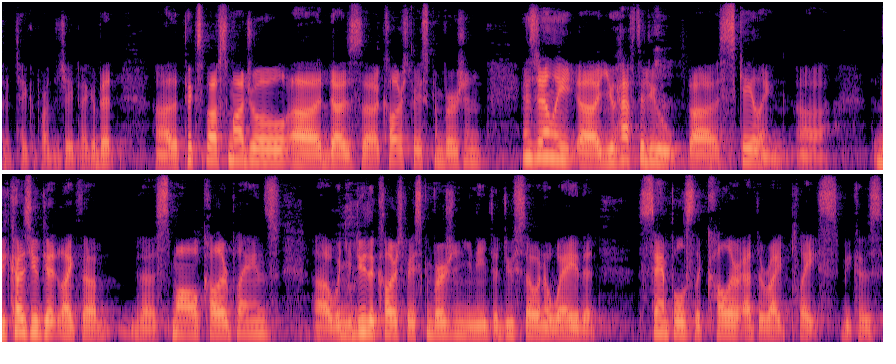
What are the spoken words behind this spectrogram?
to take apart the JPEG a bit. Uh, the pixbufs module uh, does uh, color space conversion. Incidentally, uh, you have to do scaling. because you get like the, the small color planes, when you do the color space conversion, you need to do so in a way that samples the color at the right place because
